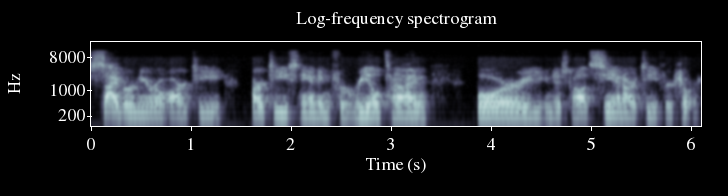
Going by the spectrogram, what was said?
Cyber Neuro RT, RT standing for real time, or you can just call it CNRT for short.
